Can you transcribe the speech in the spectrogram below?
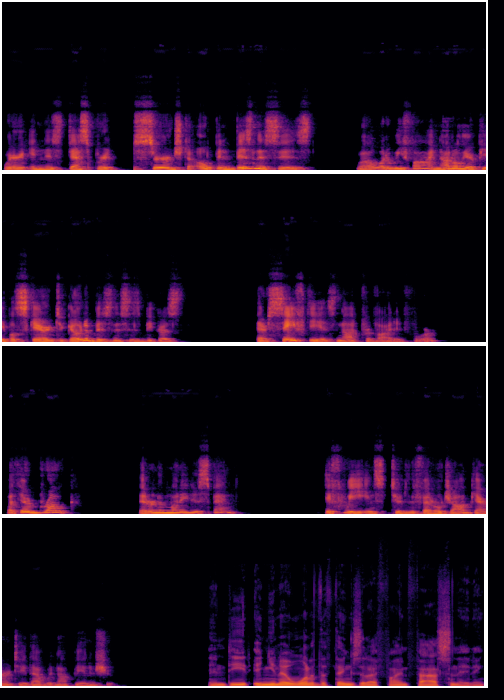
where in this desperate surge to open businesses, well, what do we find? Not only are people scared to go to businesses because their safety is not provided for, but they're broke. They don't have money to spend. If we instituted the federal job guarantee, that would not be an issue. Indeed. And you know, one of the things that I find fascinating,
